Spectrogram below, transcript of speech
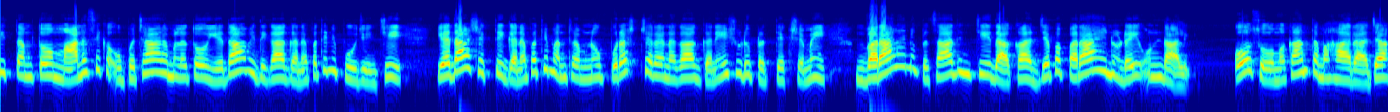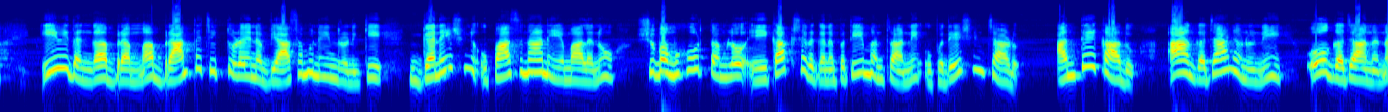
చిత్తంతో మానసిక ఉపచారములతో యథావిధిగా గణపతిని పూజించి యథాశక్తి గణపతి మంత్రంను పురశ్చరణగా గణేశుడు ప్రత్యక్షమై వరాలను ప్రసాదించేదాకా జపపరాయణుడై ఉండాలి. ఓ సోమకాంత మహారాజా ఈ విధంగా బ్రహ్మ భ్రాంతచిత్తుడైన వ్యాసమునీంద్రునికి గణేశుని ఉపాసనా నియమాలను శుభముహూర్తంలో ఏకాక్షర గణపతి మంత్రాన్ని ఉపదేశించాడు. అంతేకాదు ఆ గజాననుని ఓ గజానన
